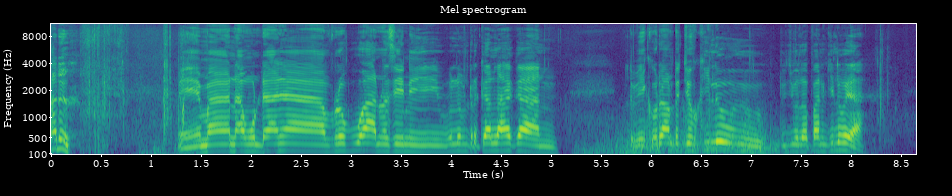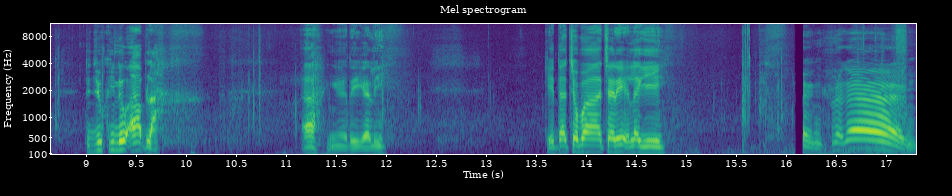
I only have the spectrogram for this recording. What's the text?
Aduh. Memang anak mudanya perempuan mas ini belum terkalahkan. Lebih kurang 7 kilo, 7-8 kilo ya. 7 kilo up lah. Ah, ngeri kali. Kita coba cari lagi. Geng, geng.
